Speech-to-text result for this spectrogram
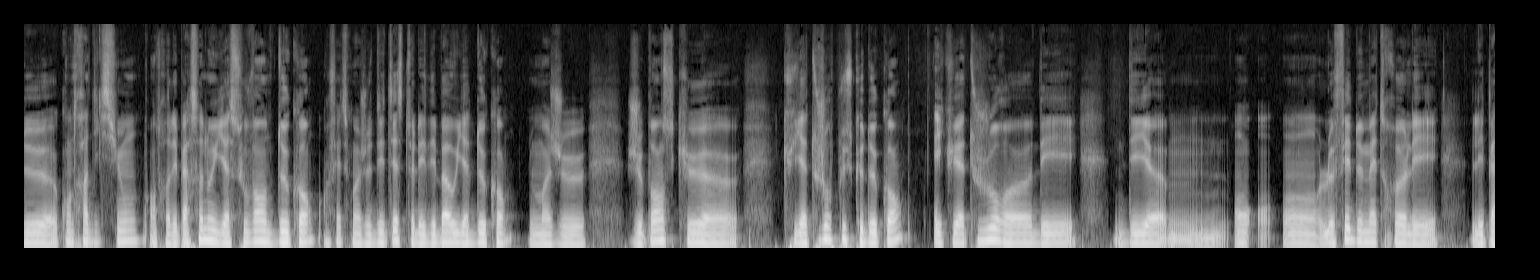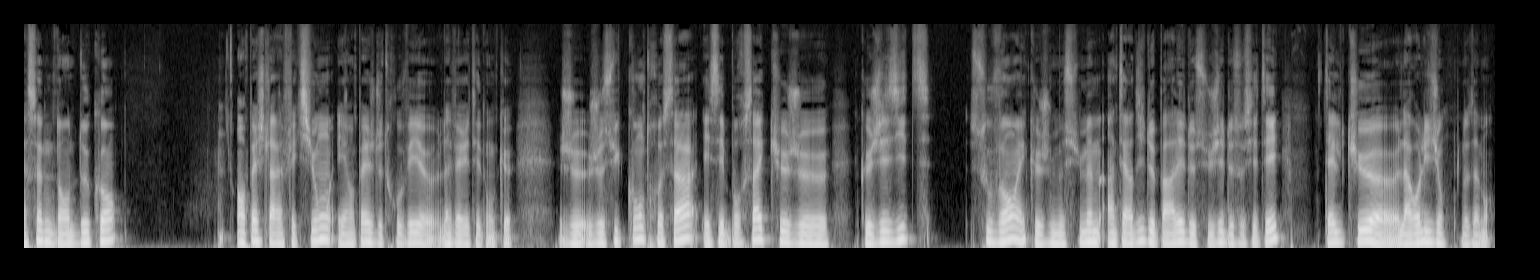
euh, contradictions entre des personnes où il y a souvent deux camps. En fait, moi je déteste les débats où il y a deux camps. Moi je, pense euh, qu'il y a toujours plus que deux camps et qu'il y a toujours euh, des, des euh, on, le fait de mettre les, les personnes dans deux camps empêche la réflexion et empêche de trouver euh, la vérité. Donc je, je, suis contre ça et c'est pour ça que je que j'hésite souvent et que je me suis même interdit de parler de sujets de société tels que la religion notamment.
